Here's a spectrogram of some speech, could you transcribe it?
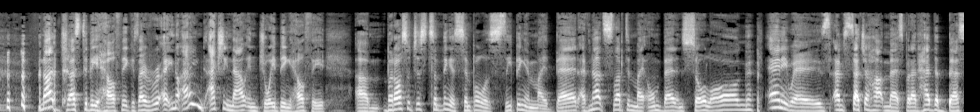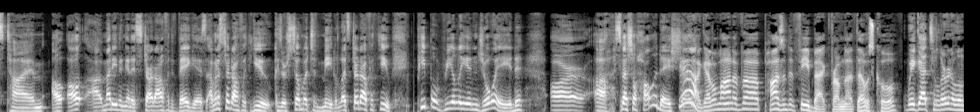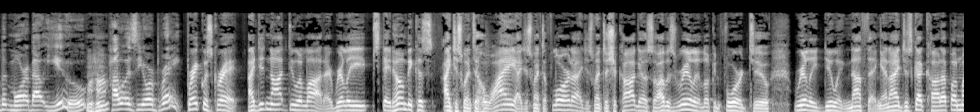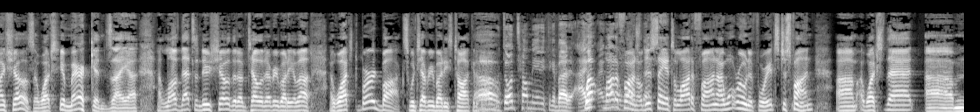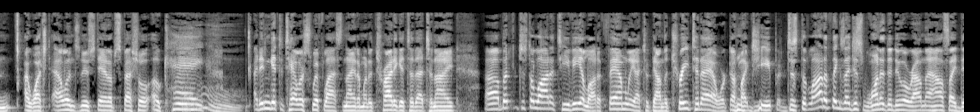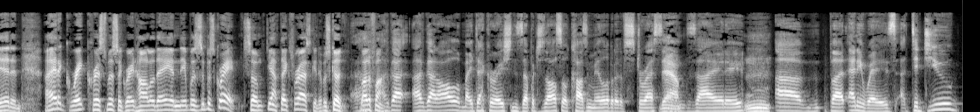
Not just to be healthy, because I, you know, I actually now enjoy being healthy. Um, but also just something as simple as sleeping in my bed. I've not slept in my own bed in so long. Anyways, I'm such a hot mess, but I've had the best time. I'll, I'll, I'm not even going to start off with Vegas. I'm going to start off with you because there's so much of me. But let's start off with you. People really enjoyed our uh, special holiday show. Yeah, I got a lot of uh, positive feedback from that. That was cool. we got to learn a little bit more about you. Uh-huh. How was your break? break was great. I did not do a lot. I really stayed home because I just went to Hawaii, I just went to Florida, I just went to Chicago, so I was really looking forward to really doing nothing. And I just got caught up on my shows. I watched The Americans. I uh, I love that's a new show that I'm telling everybody about. I watched Bird Box, which everybody's talking about. Oh, don't tell me anything about it. I, Well, I a lot of fun. I'll that. just say it's a lot of fun. I won't ruin it for you. It's just fun. Um, I watched that. Um, I watched Ellen's new stand-up special. Okay. Oh. I didn't get to Taylor Swift last night. I'm going to try to get to that tonight. Uh, but just a lot of TV, a lot of family. I took down the tree today. I worked on my Jeep. Just a lot of things I just wanted to do around the house. I did, and I had a great Christmas, a great holiday, and it was it was great. So yeah, thanks for asking. It was good. A lot of fun. I've got I've got all of my decorations up, which is also causing me a little bit of stress Yeah. and anxiety. Um, but anyways, uh, did you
